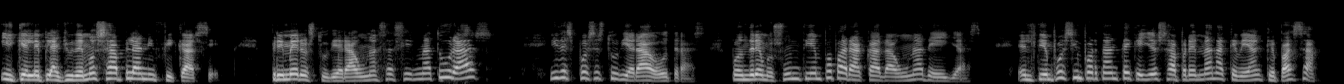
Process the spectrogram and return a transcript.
y que le ayudemos a planificarse. Primero estudiará unas asignaturas y después estudiará otras. Pondremos un tiempo para cada una de ellas. El tiempo es importante que ellos aprendan a que vean qué pasa,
